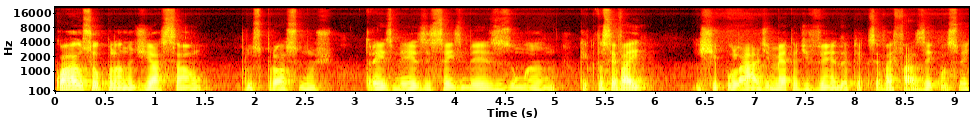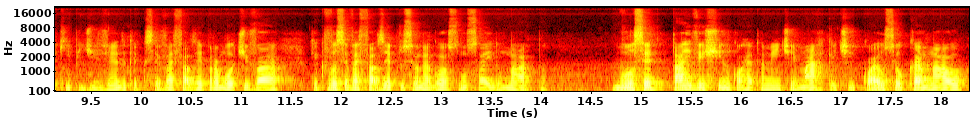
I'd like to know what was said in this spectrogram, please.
qual é o seu plano de ação para os próximos três meses, seis meses, um ano? O que, que você vai estipular de meta de venda? O que, que você vai fazer com a sua equipe de venda? O que, que você vai fazer para motivar? O que, que você vai fazer para o seu negócio não sair do mapa? Você está investindo corretamente em marketing? Qual é o seu canal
